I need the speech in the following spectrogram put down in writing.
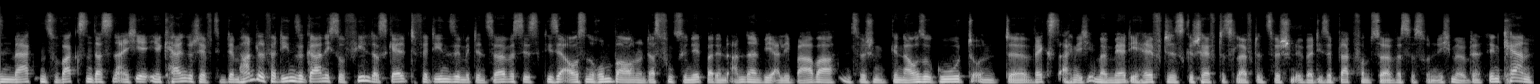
diesen Märkten zu wachsen. Das ist eigentlich ihr, ihr Kerngeschäft. Mit dem Handel verdienen sie gar nicht so viel. Das Geld verdienen sie mit den Services, die sie außen rumbauen und das funktioniert bei den anderen wie Alibaba inzwischen genauso gut und äh, wächst eigentlich immer mehr. Die Hälfte des Geschäftes läuft inzwischen über diese Plattform-Services Services und nicht mehr über den Kern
